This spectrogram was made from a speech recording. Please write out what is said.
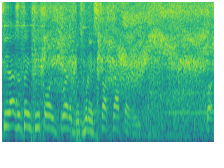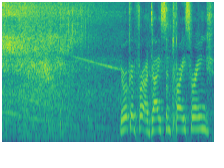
See, that's the thing people always dreaded was when it sucked up everything. But you're looking for a Dyson price range?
